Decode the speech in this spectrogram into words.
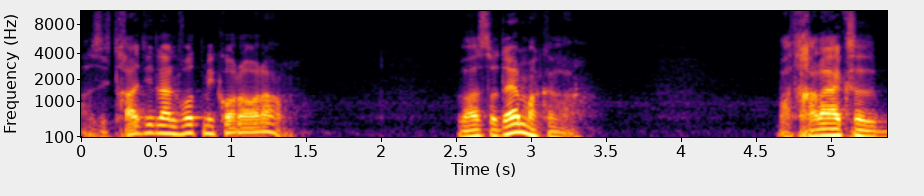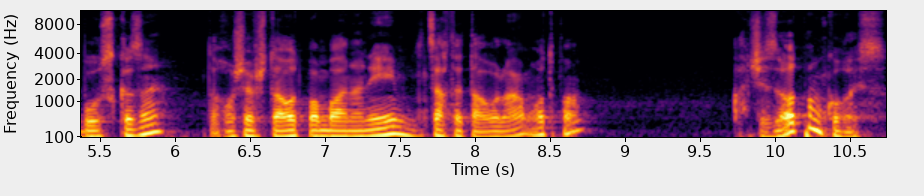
אז התחלתי להלוות מכל העולם. ואז אתה יודע מה קרה. בהתחלה היה קצת בוסט כזה, אתה חושב שאתה עוד פעם בעננים, ניצחת את העולם, עוד פעם, עד שזה עוד פעם קורס.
